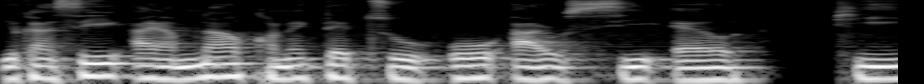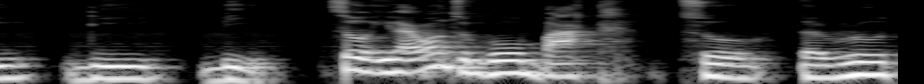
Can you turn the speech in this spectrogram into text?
You can see I am now connected to ORCL PDB. So if I want to go back to the root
